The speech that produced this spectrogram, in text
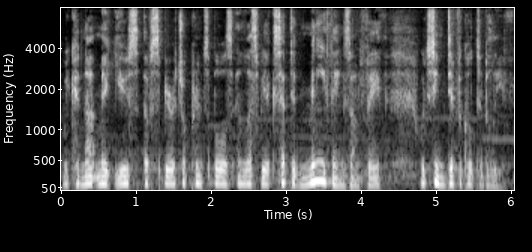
we could not make use of spiritual principles unless we accepted many things on faith which seemed difficult to believe.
